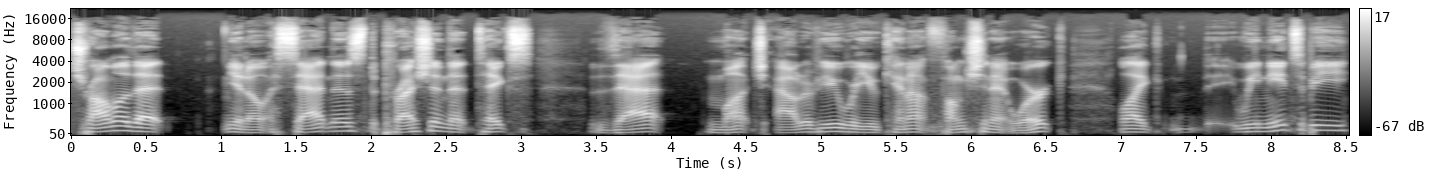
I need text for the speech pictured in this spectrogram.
trauma that you know sadness depression that takes that much out of you where you cannot function at work like we need to be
